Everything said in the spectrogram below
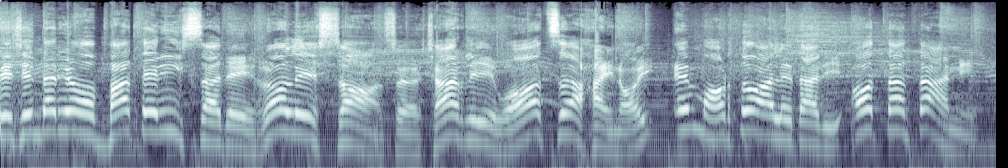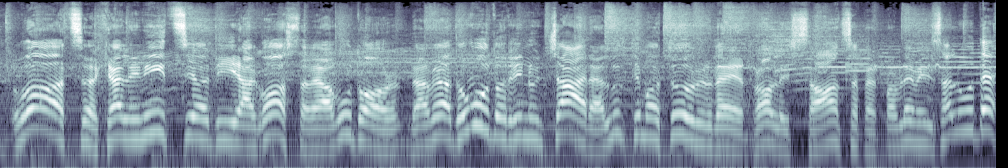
Leggendario batterista dei Rolling Stones, Charlie Watts, ai noi, è morto all'età di 80 anni. Watts, che all'inizio di agosto aveva, avuto, aveva, dovuto rinunciare all'ultimo tour dei Rolling Stones per problemi di salute,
